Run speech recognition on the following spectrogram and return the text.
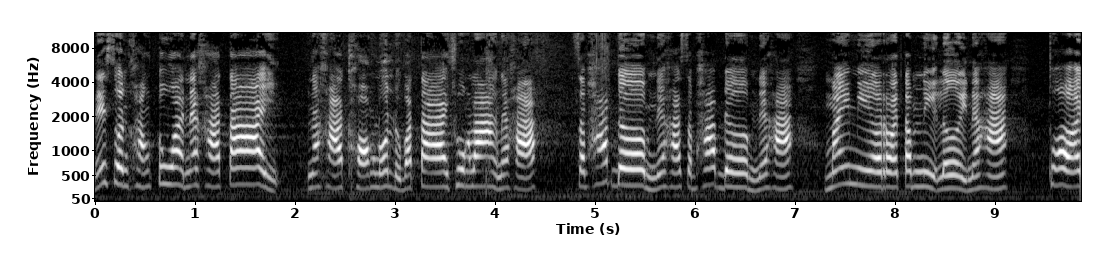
ในส่วนของตัวนะคะใต้นะคะท้องรถหรือว่าใต้ช่วงล่างนะคะ สภาพเดิมนะคะ สภาพเดิมนะคะ ไม่มีรอยตำหนิเลยนะคะท่อไอ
